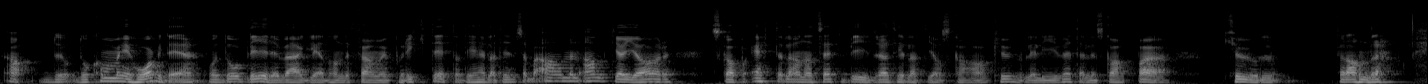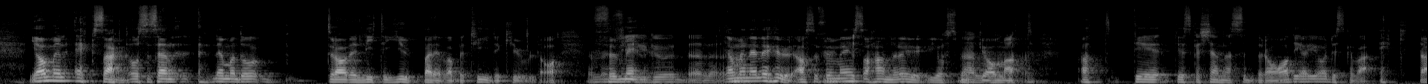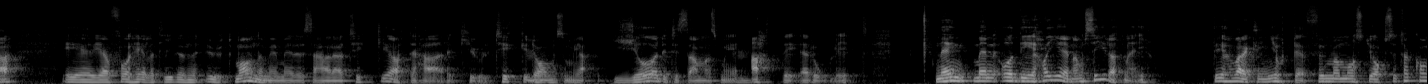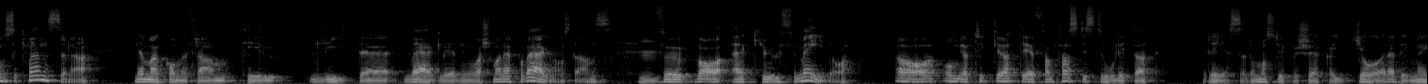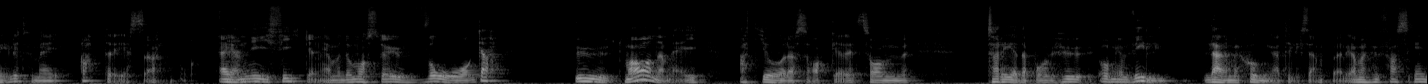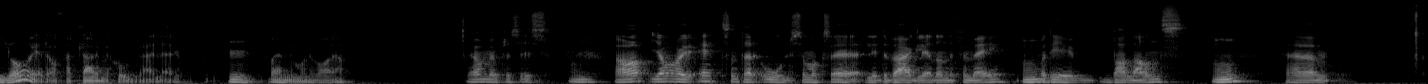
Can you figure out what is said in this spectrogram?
ja, då, då kommer man ihåg det och då blir det vägledande för mig på riktigt. Att det hela tiden så bara, ja men allt jag gör ska på ett eller annat sätt bidra till att jag ska ha kul i livet eller skapa kul för andra. Ja men exakt. Och så sen när man då dra det lite djupare. Vad betyder kul då? Ja, för mig, good eller? Ja men eller hur. Alltså för mm. mig så handlar det ju just mycket om att, att det, det ska kännas bra det jag gör. Det ska vara äkta. Eh, Jag får hela tiden utmana mig med det så här. Tycker jag att det här är kul? Tycker de som jag gör det tillsammans med att det är roligt? Nej, men och det har genomsyrat mig. Det har verkligen gjort det. För man måste ju också ta konsekvenserna när man kommer fram till lite vägledning vars man är på väg någonstans. För vad är kul för mig då? Ja, om jag tycker att det är fantastiskt roligt att resa, då måste jag försöka göra det möjligt för mig att resa. Är jag nyfiken, ja men då måste jag ju våga utmana mig att göra saker som tar reda på hur, om jag vill lära mig sjunga till exempel. Ja men hur fasiken gör jag då för att lära mig sjunga eller vad än det må vara. Ja, men precis. Ja, jag har ju ett sånt där ord som också är lite vägledande för mig. Och det är ju balans. Mm. Ehm,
